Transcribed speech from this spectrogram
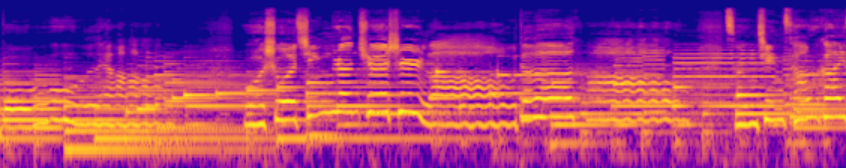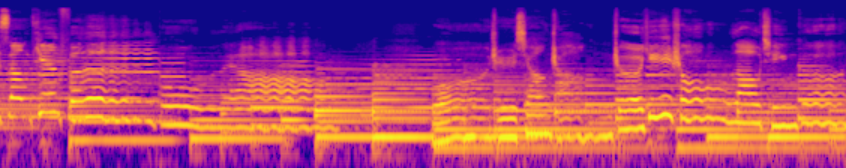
不了。我说情人却是老的好，曾经沧海桑田想唱这一首老情歌，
